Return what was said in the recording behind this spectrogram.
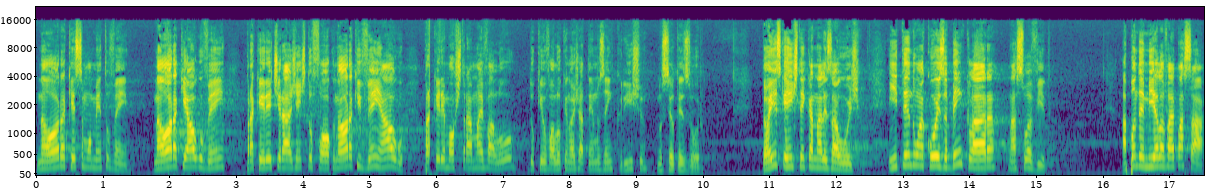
na hora que esse momento vem. Na hora que algo vem para querer tirar a gente do foco. Na hora que vem algo para querer mostrar mais valor do que o valor que nós já temos em Cristo no seu tesouro. Então, é isso que a gente tem que analisar hoje. E entenda uma coisa bem clara na sua vida. A pandemia ela vai passar.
